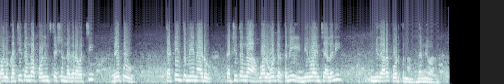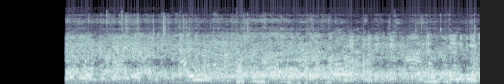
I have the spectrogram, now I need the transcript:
వాళ్ళు ఖచ్చితంగా పోలింగ్ స్టేషన్ దగ్గర వచ్చి రేపు థర్టీన్త్ మే నాడు ఖచ్చితంగా వాళ్ళ ఓటర్ని నిర్వహించాలని మీ ద్వారా కోరుతున్నాను. ధన్యవాదాలు. ఇవన్నీ తినలేదు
